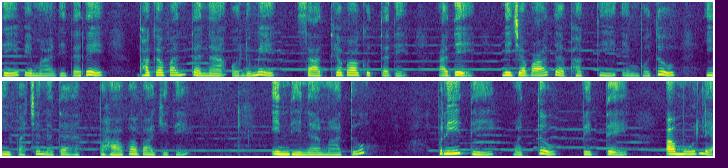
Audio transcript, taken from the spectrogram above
ಸೇವೆ ಮಾಡಿದರೆ ಭಗವಂತನ ಒಲುಮೆ ಸಾಧ್ಯವಾಗುತ್ತದೆ. ಅದೇ ನಿಜವಾದ ಭಕ್ತಿ ಎಂಬುದು ಈ ವಚನದ ಭಾವವಾಗಿದೆ. ಇಂದಿನ ಮಾತು ಪ್ರೀತಿ ಮತ್ತು ವಿದ್ಯೆ ಅಮೂಲ್ಯ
